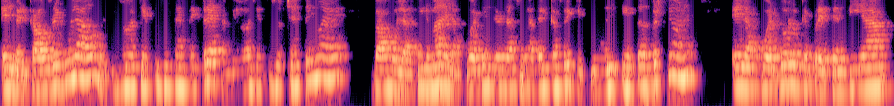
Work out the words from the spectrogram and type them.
el mercado regulado de 1963 a 1989, bajo la firma del Acuerdo Internacional del Café, que tuvo distintas versiones. El acuerdo lo que pretendía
